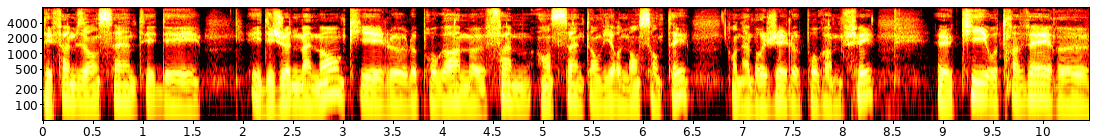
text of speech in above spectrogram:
des femmes enceintes et des, et des jeunes mamans, qui est le, programme Femmes enceintes environnement santé, a abrégé le programme euh, qui au travers euh,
